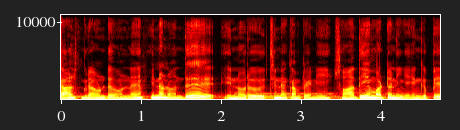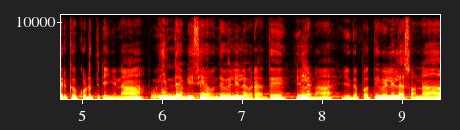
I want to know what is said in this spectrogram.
கால்ஃப் கிரவுண்டு ஒன்று இன்னொன்று வந்து இன்னொரு சின்ன கம்பெனி ஸோ அதையும் மட்டும் நீங்கள் எங்கள் பேருக்கு கொடுத்துட்டீங்கன்னா இந்த விஷயம் வந்து வெளியில் வராது. இல்லைனா இதை பற்றி வெளியில் சொன்னால்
